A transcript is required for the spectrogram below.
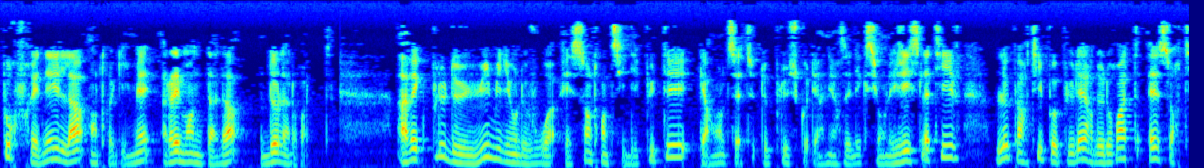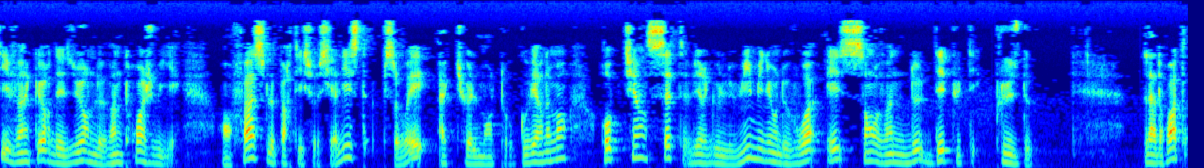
pour freiner la entre guillemets remontada de la droite. Avec plus de 8 millions de voix et 136 députés, 47 de plus qu'aux dernières élections législatives, le Parti populaire de droite est sorti vainqueur des urnes le 23 juillet. En face, le Parti socialiste, PSOE, actuellement au gouvernement, obtient 7,8 millions de voix et 122 députés, plus 2. La droite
